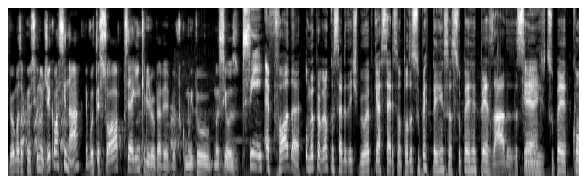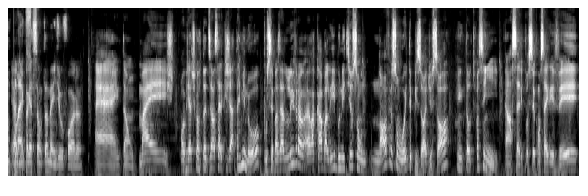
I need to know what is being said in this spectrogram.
HBO, mas eu penso que no dia que eu assinar, eu vou ter só série incrível pra ver. Eu fico muito ansioso. Sim. É foda. O meu problema com a série da HBO é porque as séries são todas super tensas, super pesadas, assim, É. super É a minha complexas. impressão também de fora. É, então. Mas Objetos Cortantes é uma série que já terminou. Por ser baseada no livro, ela acaba ali bonitinho. São nove ou são oito episódios só. Então, tipo assim, é uma série que você consegue ver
